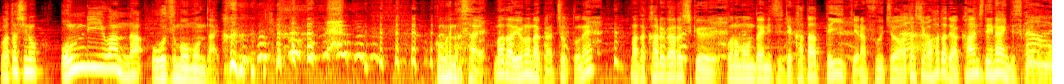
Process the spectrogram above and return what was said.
私のオンリーワンな大相撲問題。ごめんなさい。まだ世の中ちょっとねまだ軽々しくこの問題について語っていいっていうような風潮は私も肌では感じていないんですけれども。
